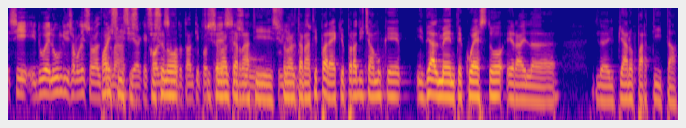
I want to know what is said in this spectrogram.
Sì, i due lunghi diciamo che sono Poi alternati, sì, si, eh, che si sono, tanti si sono alternati, su- si sono alternati parecchio, però diciamo che idealmente questo era il, il- il piano partita.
